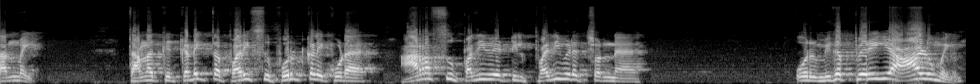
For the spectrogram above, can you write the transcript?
தன்மை. தனக்கு கிடைத்த பரிசு பொருட்களை கூட அரசு பதிவேட்டில் பதிவிடச் சொன்ன ஒரு மிகப்பெரிய ஆளுமை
